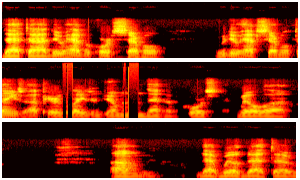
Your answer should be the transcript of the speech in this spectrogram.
that I uh, do have, of course, several. We do have several things up here, ladies and gentlemen, that of course will uh, um, that will that uh,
